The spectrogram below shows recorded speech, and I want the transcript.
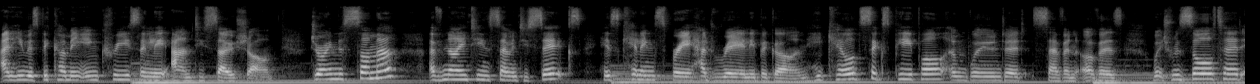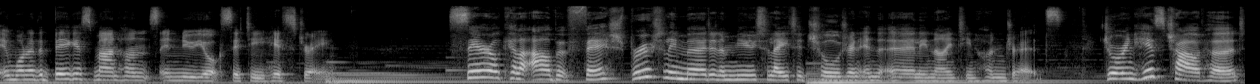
and he was becoming increasingly antisocial. During the summer of 1976, his killing spree had really begun. He killed six people and wounded seven others, which resulted in one of the biggest manhunts in New York City history. Serial killer Albert Fish brutally murdered and mutilated children in the early 1900s. During his childhood,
